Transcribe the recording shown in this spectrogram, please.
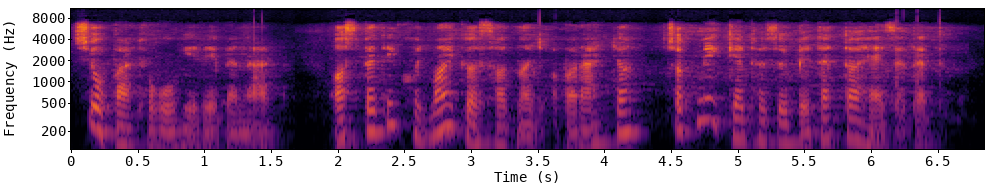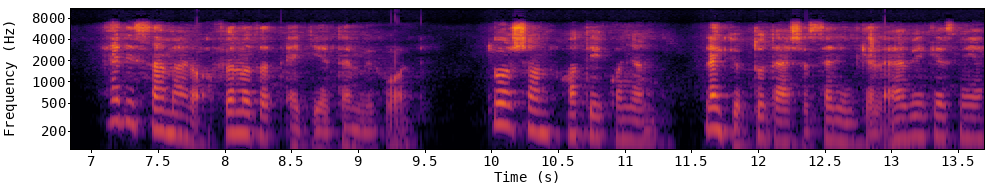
s jó pártfogó hírében állt. Az pedig, hogy Michael hadnagy a barátja, csak még kedvezőbbé tette a helyzetet. Harry számára a feladat egyértelmű volt. Gyorsan, hatékonyan, legjobb tudása szerint kell elvégeznie,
